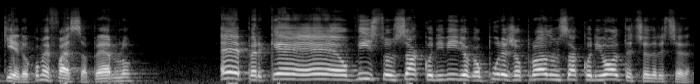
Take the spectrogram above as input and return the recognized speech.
chiedo come fai a saperlo? È perché eh, ho visto un sacco di video oppure ci ho provato un sacco di volte, eccetera, eccetera.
